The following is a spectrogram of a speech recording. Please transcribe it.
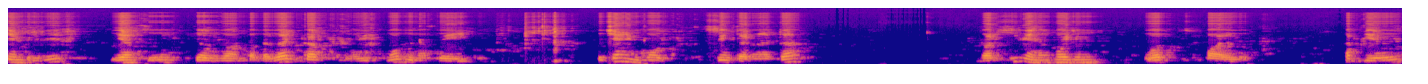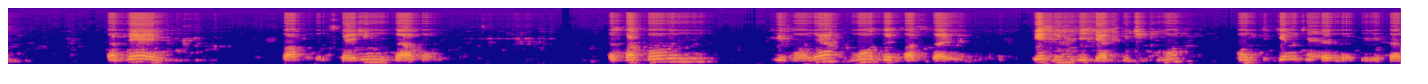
Всем привет! Я сегодня хотел вам показать, как установить моды на своей игре. Скачаем мод с интернета. В архиве находим вот файлы. Копируем. Вставляем папку Skyrim Data. Распаковываем и вуаля, моды поставим. Если хотите отключить мод, можете сделать это в.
